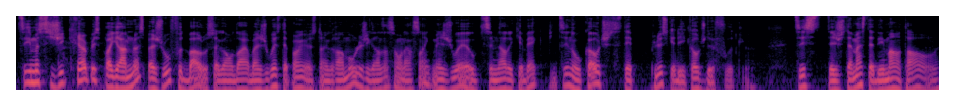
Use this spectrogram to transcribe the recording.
Sais, moi, si j'ai créé un peu ce programme-là, c'est parce que au football au secondaire. Ben, je jouais, c'était pas un, grand mot, j'ai grandi en secondaire 5, mais je jouais au petit séminaire de Québec. Puis, tu sais, nos coachs, c'était plus que des coachs de foot. Tu sais, c'était justement, c'était des mentors. là.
